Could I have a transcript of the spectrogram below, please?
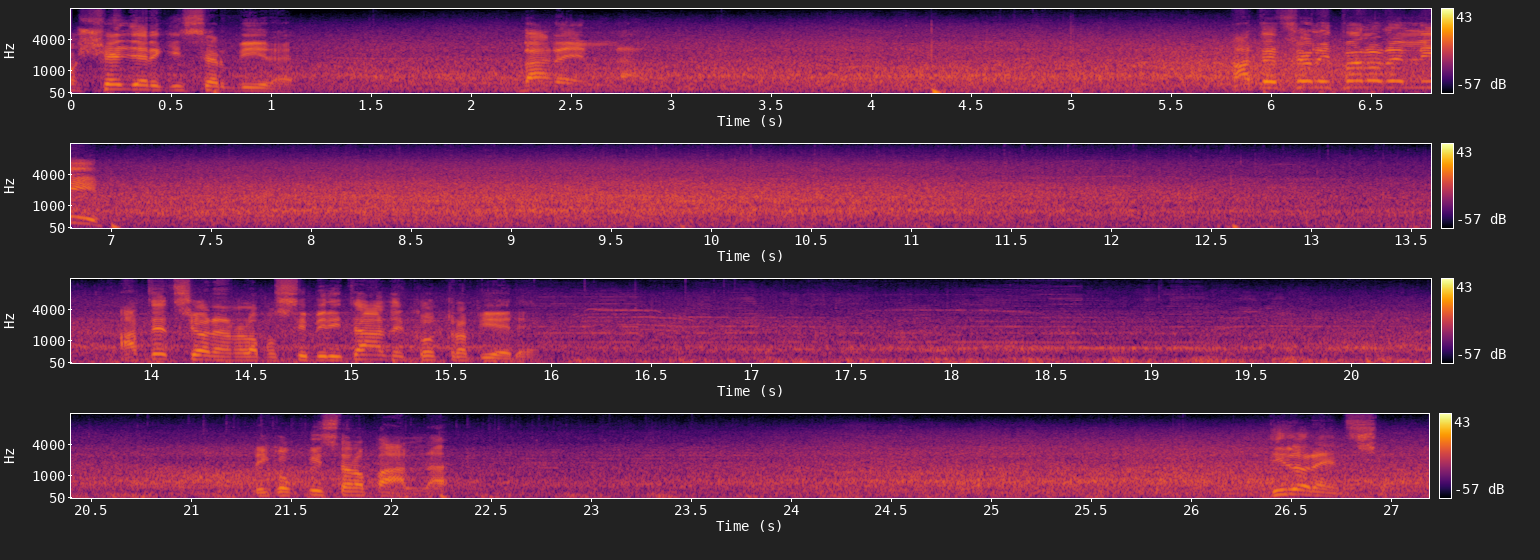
può scegliere chi servire. Barella. Attenzione il pallone lì. Attenzione hanno la possibilità del contropiede. Riconquistano palla. Di Lorenzo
